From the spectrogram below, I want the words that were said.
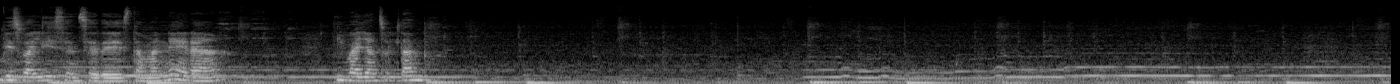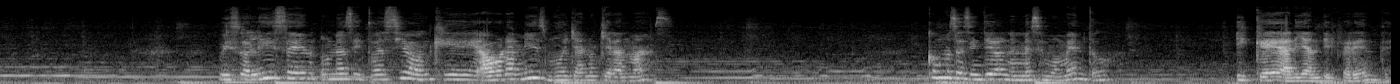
Visualícense de esta manera y vayan soltando. Visualicen una situación que ahora mismo ya no quieran más. ¿Cómo se sintieron en ese momento? ¿Y qué harían diferente?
